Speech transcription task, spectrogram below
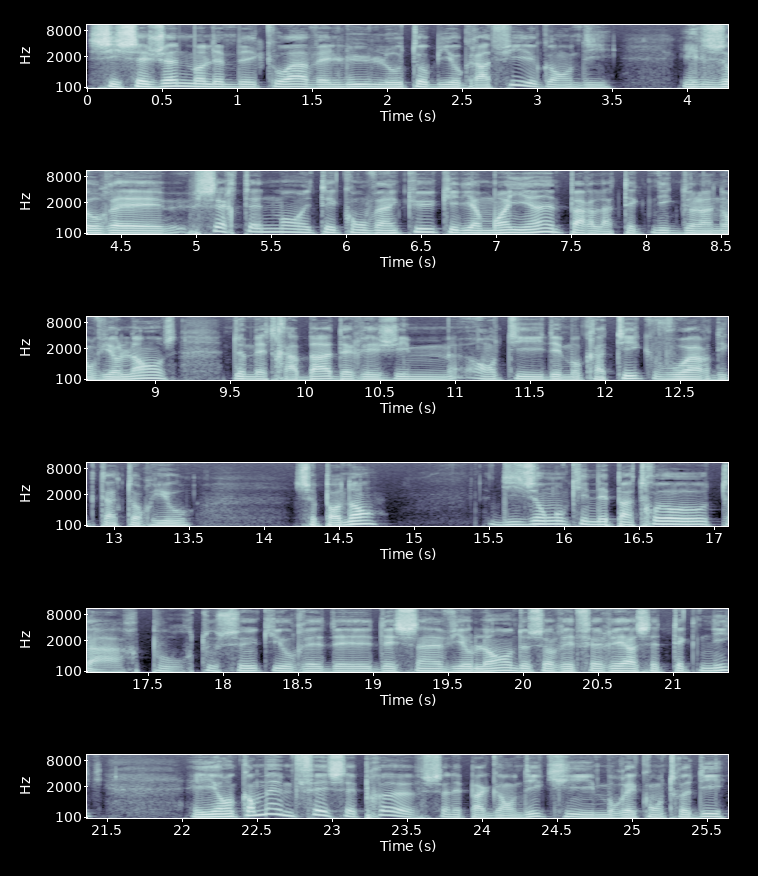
si ces jeunes Molenbeekois avaient lu l'autobiographie de Gandhi, ils auraient certainement été convaincus qu'il y a moyen, par la technique de la non-violence, de mettre à bas des régimes antidémocratiques, voire dictatoriaux. Cependant, disons qu'il n'est pas trop tard pour tous ceux qui auraient des desseins violents de se référer à cette technique, ayant quand même fait ses preuves. Ce n'est pas Gandhi qui m'aurait contredit,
